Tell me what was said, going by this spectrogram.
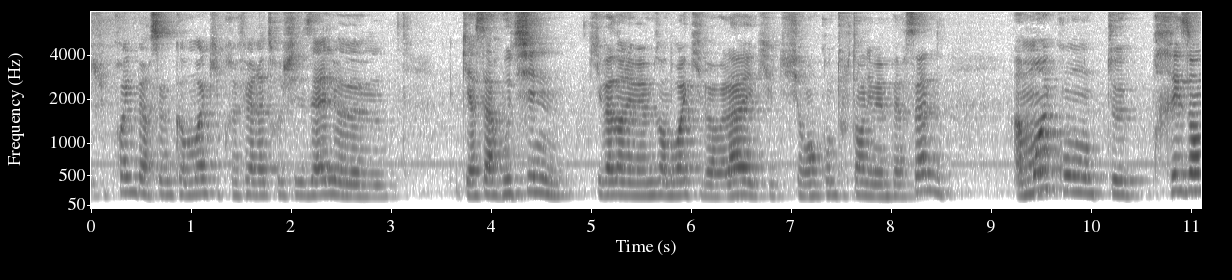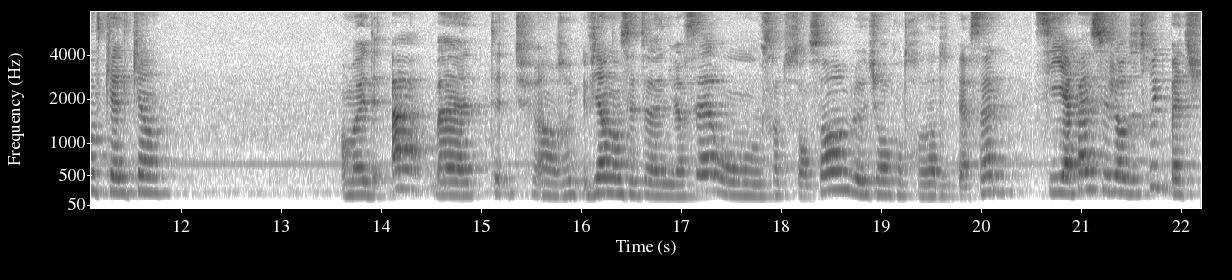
tu, prends une personne comme moi qui préfère être chez elle, euh, qui a sa routine, qui va dans les mêmes endroits, qui va, voilà, et qui tu rencontres tout le temps les mêmes personnes à moins qu'on te présente quelqu'un en mode Ah, bah, viens dans cet anniversaire, on sera tous ensemble, tu rencontreras d'autres personnes. S'il n'y a pas ce genre de truc, bah, tu,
